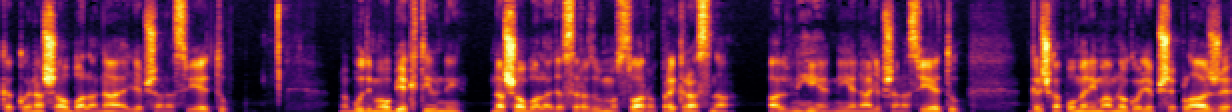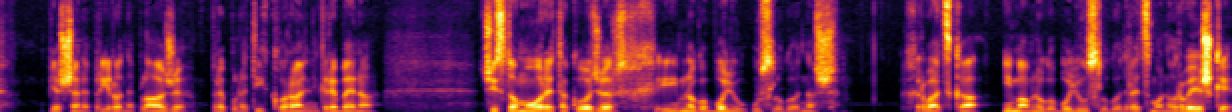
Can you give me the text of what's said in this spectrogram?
kako je naša obala najljepša na svijetu. No, budimo objektivni, naša obala je, da se razumimo, stvarno prekrasna, ali nije, nije najljepša na svijetu. Grčka po meni ima mnogo ljepše plaže, pješčane prirodne plaže, prepune tih koraljnih grebena, čisto more također i mnogo bolju uslugu od naše. Hrvatska ima mnogo bolju uslugu od recimo Norveške,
